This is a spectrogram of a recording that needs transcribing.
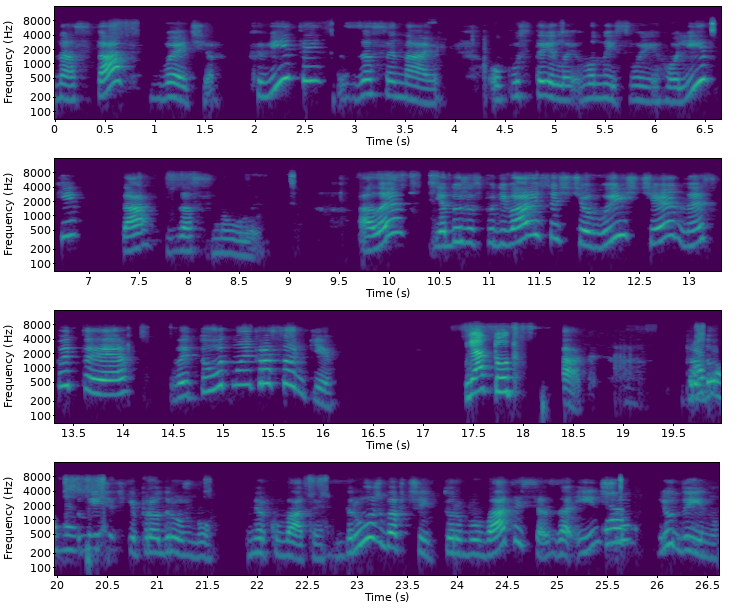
настав вечір. Квіти засинають. Опустили вони свої голівки та заснули. Але я дуже сподіваюся, що ви ще не спите. Ви тут, мої красуньки? Я тут. Так. Продовжуємо трішечки про дружбу міркувати. Дружба вчить турбуватися за іншу людину.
